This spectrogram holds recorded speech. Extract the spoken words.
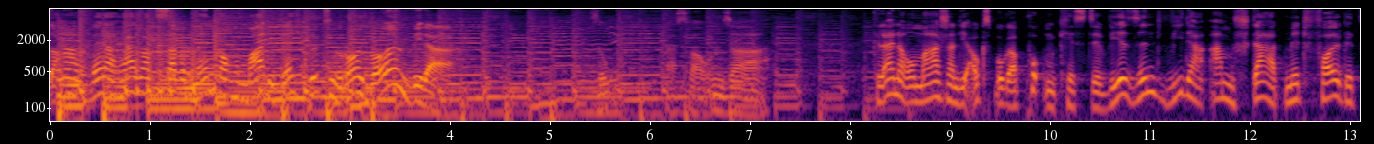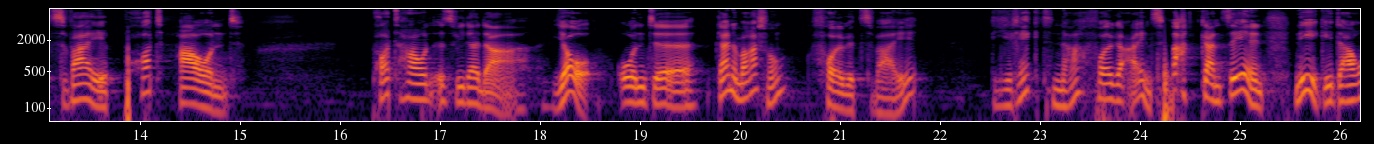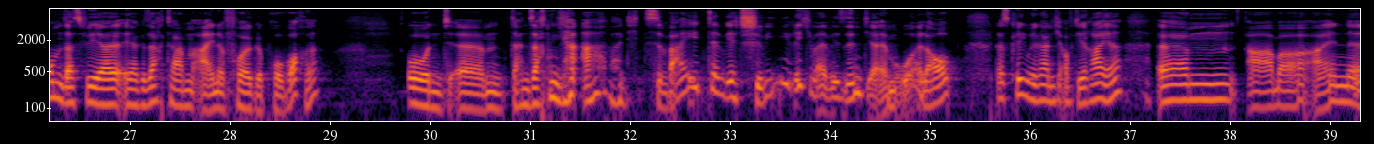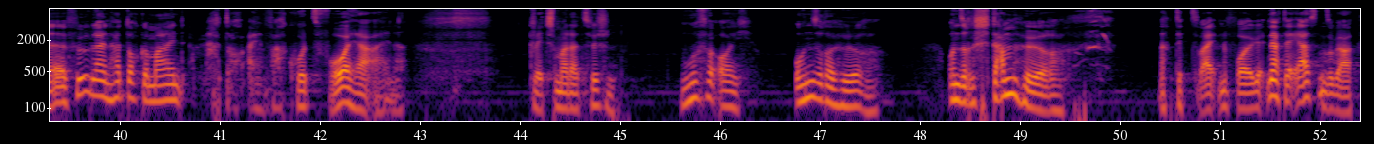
Donnerwetter, Herrgott, Saberman, noch einmal die Blechblöcke rollen, rollen wieder. So, das war unser kleiner Hommage an die Augsburger Puppenkiste. Wir sind wieder am Start mit Folge 2, Pothound. Pothound ist wieder da. Yo, und äh, kleine Überraschung, Folge 2 direkt nach Folge 1. Ha, kann zählen. Nee, geht darum, dass wir ja gesagt haben, eine Folge pro Woche. Und ähm, dann sagten, ja, aber die zweite wird schwierig, weil wir sind ja im Urlaub. Das kriegen wir gar nicht auf die Reihe. Ähm, aber ein Vöglein hat doch gemeint, mach doch einfach kurz vorher eine. Quetsch mal dazwischen. Nur für euch, unsere Hörer, unsere Stammhörer. nach der zweiten Folge, nach der ersten sogar.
